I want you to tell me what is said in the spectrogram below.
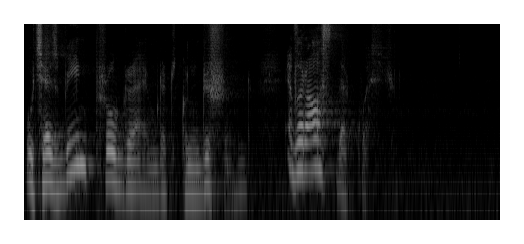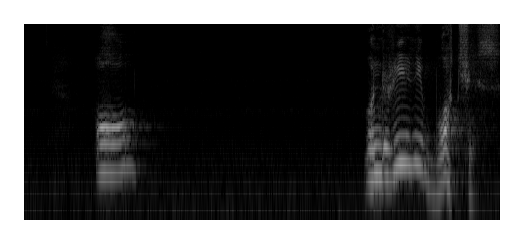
which has been programmed and conditioned, ever ask that question? Or one really watches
